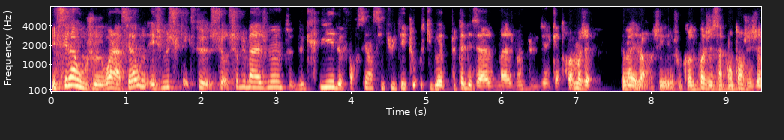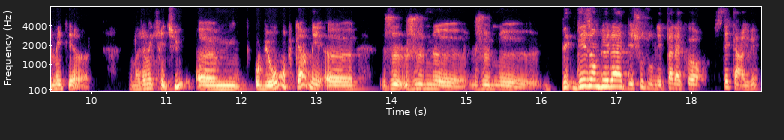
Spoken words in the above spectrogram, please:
Et c'est là où je, voilà, c'est là où, et je me suis dit que sur, sur du management, de crier, de forcer, ainsi de suite et tout, ce qui doit être peut-être des management des années 80. Moi, alors, encore une fois, j'ai 50 ans, j'ai jamais été, euh, on m'a jamais crié dessus, euh, au bureau en tout cas, mais euh, je, je, ne, je ne, des, engueulades, des choses où on n'est pas d'accord, c'est arrivé,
